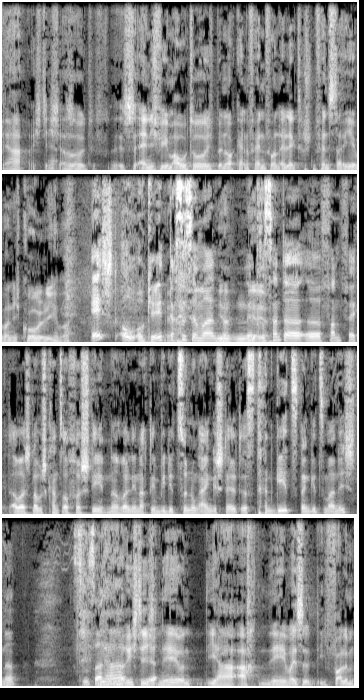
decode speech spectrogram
Ja, richtig. Ja. Also ist ähnlich wie im Auto. Ich bin auch kein Fan von elektrischen Fensterhebern. Ich kurbel lieber. Echt? Oh, okay. Das ist ja mal ein, ja, ein interessanter äh, Fun Fact. Aber ich glaube, ich kann es auch verstehen, ne? Weil je nachdem, wie die Zündung eingestellt ist, dann geht's, dann geht's mal nicht, ne? So Sachen, ja, ne? richtig. Ja. Nee, und ja, ach, nee, weißt du, vor allem,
